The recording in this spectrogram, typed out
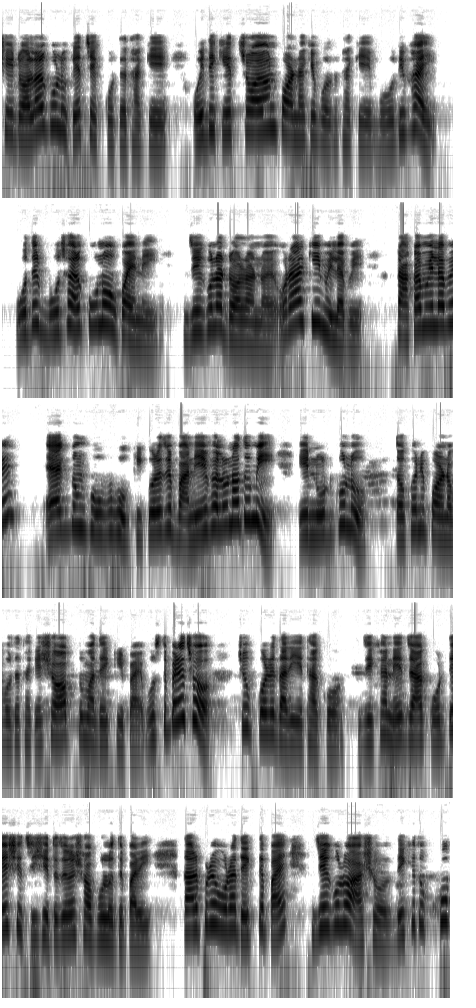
সেই ডলারগুলোকে চেক করতে থাকে। ওইদিকে চয়ন পর্ণাকে বলতে থাকে, বৌদি ভাই, ওদের বোঝার কোনো উপায় নেই। যেগুলো ডলার নয়, ওরা আর কি মিলাবে? টাকা মেলাবে? একদম হুবহু, কি করে যে বানিয়ে ফেলো না তুমি? এই নোটগুলো তখনই পর্ণা বলতে থাকে, সব তোমাদের কৃপায়। বুঝতে পেরেছ? চুপ করে দাঁড়িয়ে থাকো। যেখানে যা করতে এসেছি সেটা যেন সফল হতে পারি। তারপরে ওরা দেখতে পায় যেগুলো আসল। দেখে তো খুব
